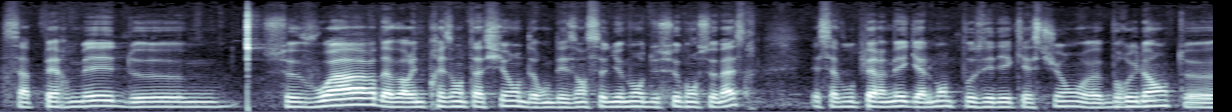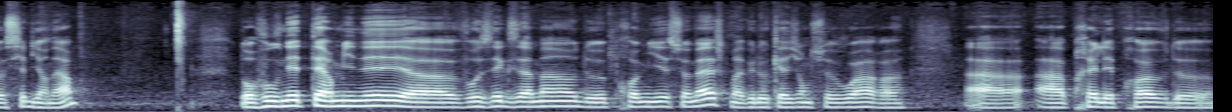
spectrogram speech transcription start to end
Ça permet de se voir, d'avoir une présentation des enseignements du second semestre. Et ça vous permet également de poser des questions brûlantes, s'il y en a. Donc vous venez de terminer vos examens de premier semestre. On avait l'occasion de se voir après l'épreuve de hum,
